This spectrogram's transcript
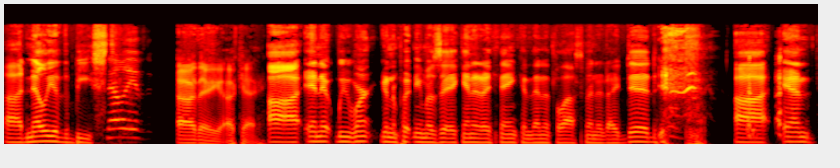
uh, Nelly of the Beast. Nelly of the Oh, there you go. Okay. Uh, and it, we weren't going to put any mosaic in it, I think. And then at the last minute, I did. uh, and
